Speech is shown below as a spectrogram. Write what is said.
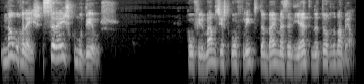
não morrereis, sereis como Deus. Confirmamos este conflito também mais adiante na Torre de Babel.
